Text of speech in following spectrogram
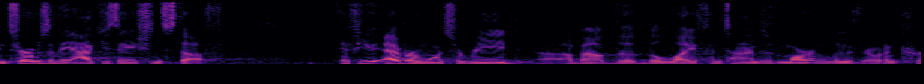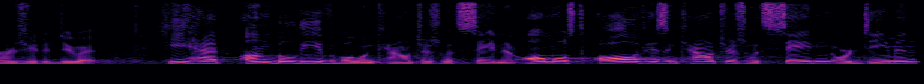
In terms of the accusation stuff, if you ever want to read uh, about the, the life and times of Martin Luther, I would encourage you to do it. he had unbelievable encounters with Satan. And almost all of his encounters with Satan or demon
